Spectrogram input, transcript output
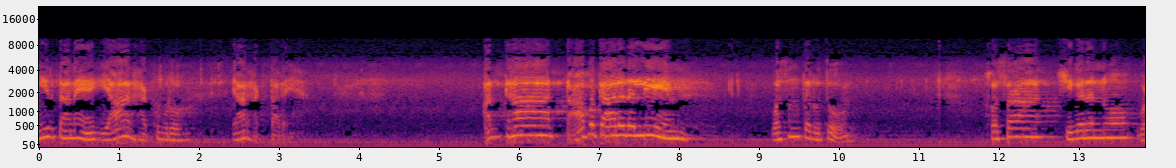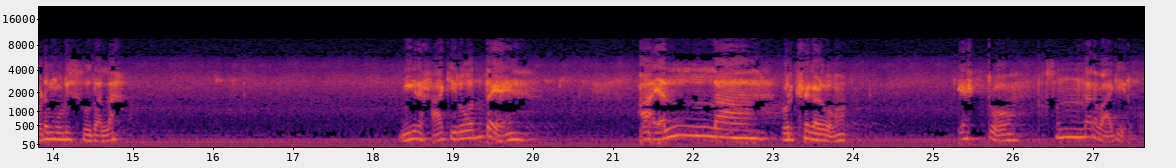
ನೀರು ತಾನೆ ಯಾರು ಹಾಕಿದ್ರು? ಯಾರು ಹಾಕ್ತಾರೆ? ಅಂಥ ತಾಪಕಾಲದಲ್ಲಿ ವಸಂತ ಋತು ಹೊಸ ಚಿಗರನ್ನು ಒಡಮೂಡಿಸುವುದಲ್ಲ. ನೀರು ಹಾಕಿರುವಂತೆ ಆ ಎಲ್ಲ ವೃಕ್ಷಗಳು ಎಷ್ಟು ಸುಂದರವಾಗಿ ಇರುವು.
